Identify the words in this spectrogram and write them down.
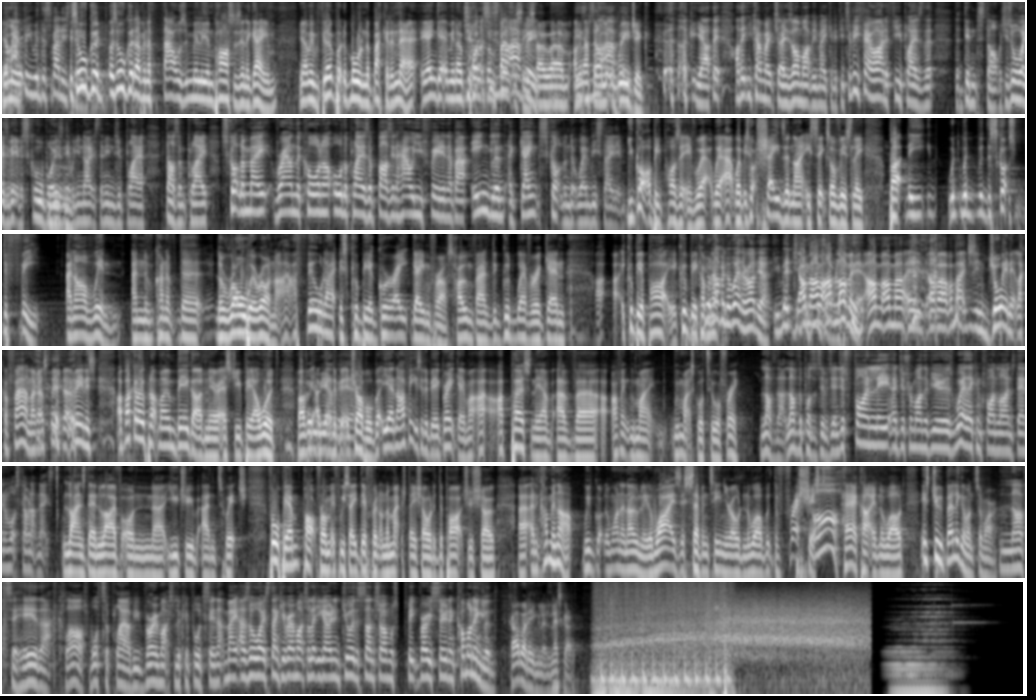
You know not I mean? happy with the Spanish. It's team. all good. It's all good having a thousand million passes in a game. You know what I mean? If you don't put the ball in the back of the net, he ain't getting me no points on fantasy. So um, I'm gonna have to have a little happy. rejig. okay, yeah, I think I think you can make changes. I might be making a few. To be fair, I had a few players that, that didn't start, which is always a bit of a schoolboy, isn't it? Mm. When you notice an injured player doesn't play. Scotland, mate, round the corner. All the players are buzzing. How are you feeling about England against Scotland at Wembley Stadium? You got to be positive. We're, we're at Wembley. It's got shades of '96, obviously, but the with, with, with the Scots' defeat and our win and the kind of the the role we're on, I, I feel like this could be a great game for us. Home fans, the good weather again. I, I, it could be a party. It could be a coming You're loving the weather, aren't you? You mentioned. I'm, it a few I'm, I'm loving it. I'm, I'm, out, here- I'm, out, I'm out just enjoying it like a fan. Like I speak, you know what I mean, it's, if I could open up my own beer garden here at SGP, I would. But I think You'd I'm getting a bit yeah. of trouble. But yeah, no, I think it's going to be a great game. I, I, personally have, have uh, I think we might, we might score two or three. Love that. Love the positivity. And just finally, uh, just remind the viewers where they can find Lions Den and what's coming up next. Lions Den live on uh, YouTube and Twitch, 4 p.m. Apart from if we say different on the Match Day show the Departures show, uh, and coming up, we've got the one and only, the wisest 17-year-old in the world with the freshest Oh! haircut in the world. It's Jude Bellingham on tomorrow. Love to hear that. Class. What a play. I'll be very much looking forward to seeing that. Mate, as always, thank you very much. I'll let you go and enjoy the sunshine. We'll speak very soon. And come on, England. Come on, England, let's go.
